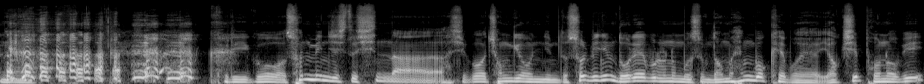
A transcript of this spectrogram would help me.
네. 그리고 손민지 씨도 신나 하시고 정겨운 님도 솔비님 노래 부르는 모습 너무 행복해 보여요. 역시 본업이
